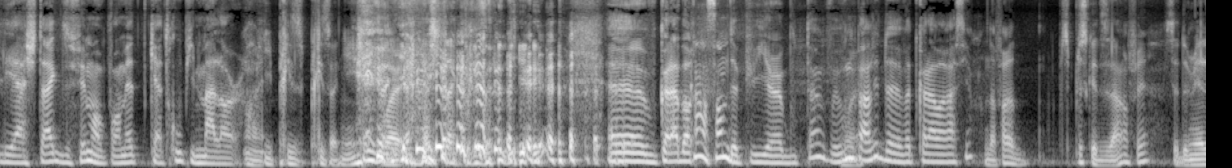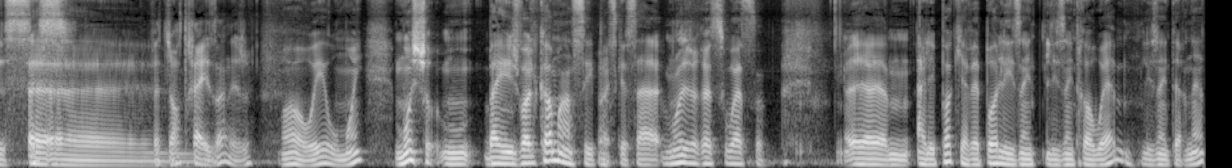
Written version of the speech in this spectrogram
les hashtags du film, on va pouvoir mettre quatre roues puis malheur. Ouais. Puis, pris- prisonnier. Ouais. Hashtag prisonnier. Euh, vous collaborez ensemble depuis un bout de temps. Pouvez-vous Ouais. nous parler de votre collaboration? On doit faire c'est plus que 10 ans, en fait. C'est 2006. Euh, Ça fait genre 13 ans déjà. Ouais, oui, au moins. Moi, je, mm, ben, je vais le commencer parce que ça, moi, je reçois ça. Euh, à l'époque, il n'y avait pas les, in- les les internets.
